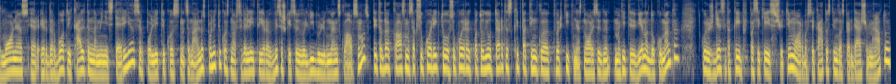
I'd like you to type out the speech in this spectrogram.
žmonės ir, ir darbuotojai kaltina ministerijas ir politikus, nacionalinius politikus, nors realiai tai yra visiškai savivaldybių lygmens klausimas. Tai tada klausimas, su kuo reiktų, su kuo yra patogiau tartis, kaip tą tinklą tvarkyti, nes norisi matyti vieną dokumentą, kur išdėstyta, kaip pasikeis pasikeis švietimo arba sveikatos tinklas per 10 metų,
